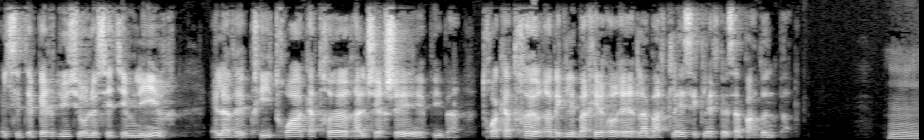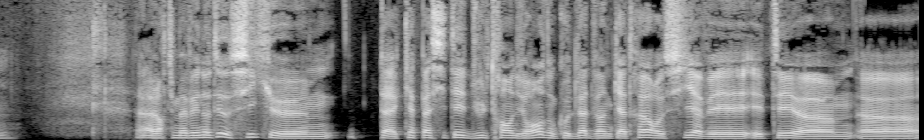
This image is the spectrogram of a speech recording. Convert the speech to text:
elle s'était perdue sur le septième livre. Elle avait pris trois, quatre heures à le chercher, et puis ben, trois, quatre heures avec les barrières horaires de la Barclay, c'est clair que ça pardonne pas. Hmm. Alors, tu m'avais noté aussi que ta capacité d'ultra endurance, donc au-delà de 24 heures aussi, avait été, euh, euh,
